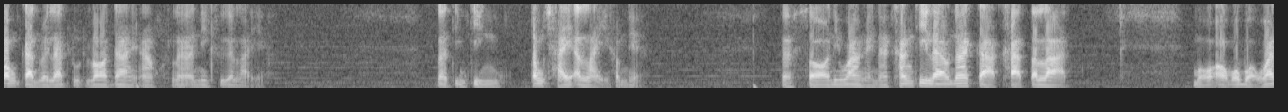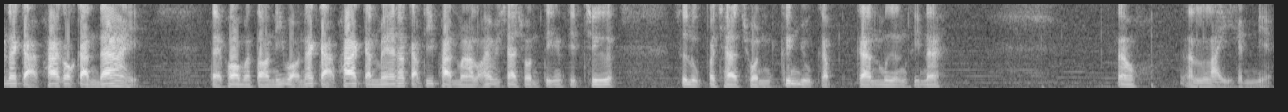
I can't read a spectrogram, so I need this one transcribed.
ป้องกันไวรัสหลุดรอดได้เอาแล้วอันนี้คืออะไร แล้วจริงๆต้องใช้อะไรครับเนี่ยอะซอนี่ว่าไงนะ ครั้งที่แล้วหน้ากากขาดตลาด หมอออกมาบอกว่าหน้ากากผ้าก็กันได้ แต่พอมาตอนนี้บอกหน้ากากผ้ากันแม้เท่ากับที่ผ่านมาหรอให้ประชาชนติดติดเชื้อ สรุปประชาชนขึ้นอยู่กับการเมืองสินะ เอาอะไรกันเนี่ย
